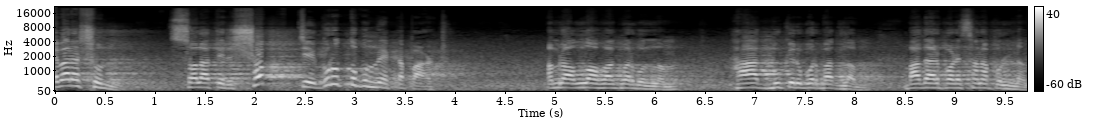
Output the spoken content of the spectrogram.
এবার আসুন সলাতের সবচেয়ে গুরুত্বপূর্ণ একটা পার্ট। আমরা আল্লাহ আকবার বললাম, হাত বুকের উপর বাঁধলাম, বাঁধার পরে সানা পড়লাম,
